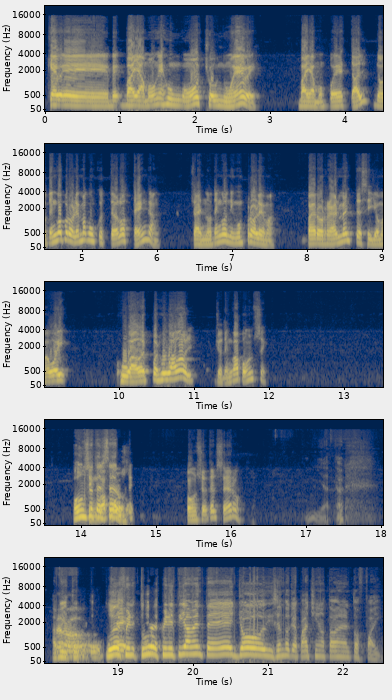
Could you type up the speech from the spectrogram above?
que eh, Bayamón es un 8, un 9. Bayamón puede estar. No tengo problema con que ustedes los tengan. O sea, no tengo ningún problema. Pero realmente, si yo me voy jugador por jugador, yo tengo a Ponce. Ponce tercero. Ponce, tercero. tú, definitivamente es yo diciendo que Pachi no estaba en el top 5.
